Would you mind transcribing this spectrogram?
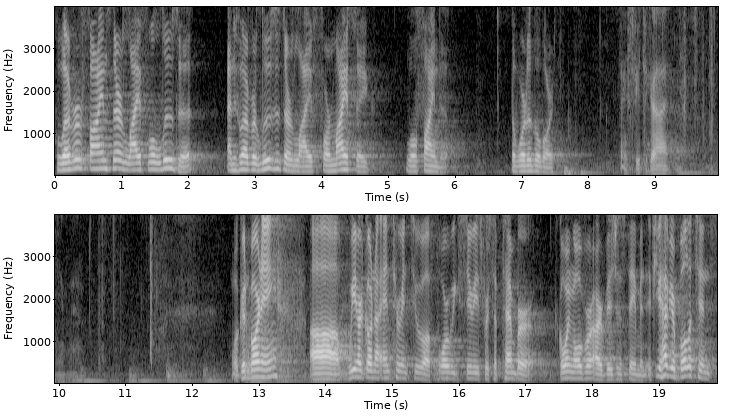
Whoever finds their life will lose it and whoever loses their life for my sake will find it. The word of the Lord. Thanks be to God. Amen. Well, good morning. Uh, we are going to enter into a four week series for September going over our vision statement. If you have your bulletins,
